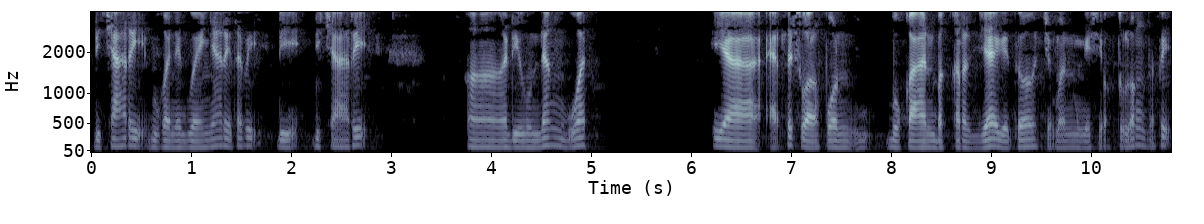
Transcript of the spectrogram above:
dicari bukannya gue yang nyari tapi di dicari uh, diundang buat ya at least walaupun bukan bekerja gitu cuman mengisi waktu luang tapi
